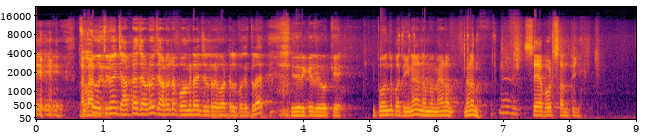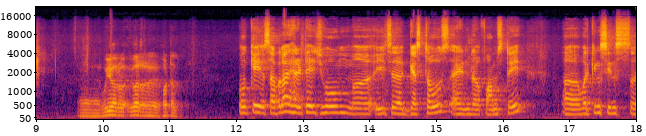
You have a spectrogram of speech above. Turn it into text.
நல்லா வச்சிருவேன் சாப்பிட்டா சாப்பிடுவேன் சாப்பிட்டா போங்கடான்னு சொல்கிற ஹோட்டல் பக்கத்தில். இது இருக்குது ஓகே இப்போ வந்து பார்த்தீங்கன்னா நம்ம madam madam say about something your your hotel Okay, Sabala Heritage Home uh, is a guest house and a farm stay, uh, working since uh,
